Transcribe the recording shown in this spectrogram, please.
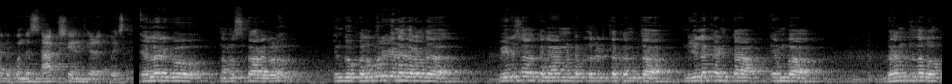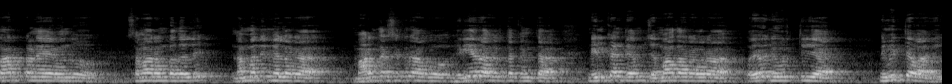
ಅದಕ್ಕೊಂದು ಸಾಕ್ಷಿ ಅಂತ ಹೇಳಕ್ ಬಯಸ್ತೀನಿ. ಎಲ್ಲರಿಗೂ ನಮಸ್ಕಾರಗಳು. ಇಂದು ಕಲಬುರಗಿ ನಗರದ ವೀರಶೈವ ಕಲ್ಯಾಣ ಮಂಟಪದಲ್ಲಿರ್ತಕ್ಕಂಥ ನೀಲಕಂಠ ಎಂಬ ಗ್ರಂಥದ ಲೋಕಾರ್ಪಣೆಯ ಒಂದು ಸಮಾರಂಭದಲ್ಲಿ ನಮ್ಮ ನಿಮ್ಮೆಲ್ಲರ ಮಾರ್ಗದರ್ಶಕರು ಹಾಗೂ ಹಿರಿಯರಾಗಿರ್ತಕ್ಕಂಥ ನೀಲಕಂಠ ಎಂ ಜಮಾದಾರ್ ಅವರ ವಯೋನಿವೃತ್ತಿಯ ನಿಮಿತ್ತವಾಗಿ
